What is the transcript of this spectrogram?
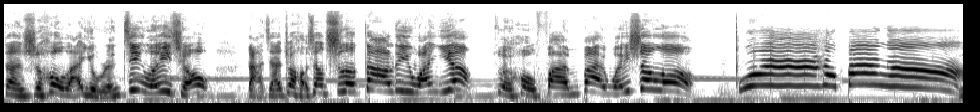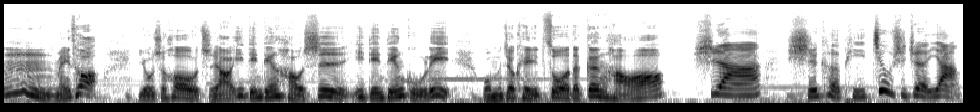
但是后来有人进了一球，大家就好像吃了大力丸一样，最后反败为胜了。哇，好棒！嗯，没错。有时候只要一点点好事，一点点鼓励，我们就可以做得更好哦。是啊，史可皮就是这样。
